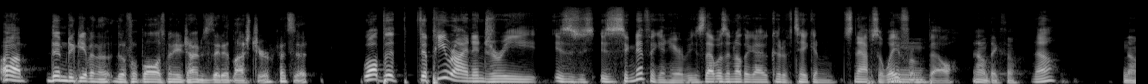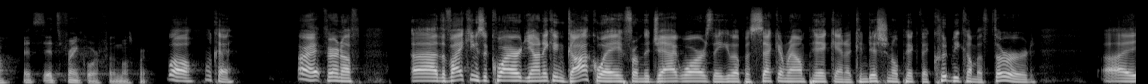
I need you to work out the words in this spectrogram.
Um, them to give him the, the football as many times as they did last year. That's it. Well, the the Perine injury is is significant here because that was another guy who could have taken snaps away from Bell. I don't think so. No. No, it's it's Frank Gore for the most part. Well, okay. All right, fair enough. Uh, the Vikings acquired Yannick Ngakoue from the Jaguars. They gave up a second round pick and a conditional pick that could become a third. Uh,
